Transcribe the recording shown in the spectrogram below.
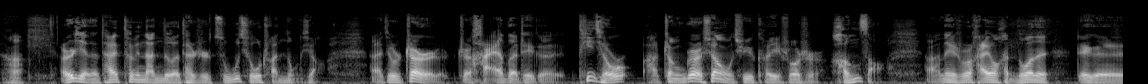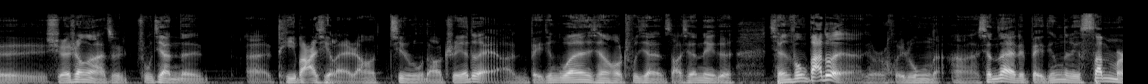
啊，而且呢，它特别难得，它是足球传统校啊，就是这儿这孩子这个踢球啊，整个宣武区可以说是横扫啊。那时候还有很多的。这个学生啊，就逐渐的呃提拔起来，然后进入到职业队啊。北京国安先后出现，早先那个前锋巴顿啊，就是回中的啊。现在这北京的这三门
